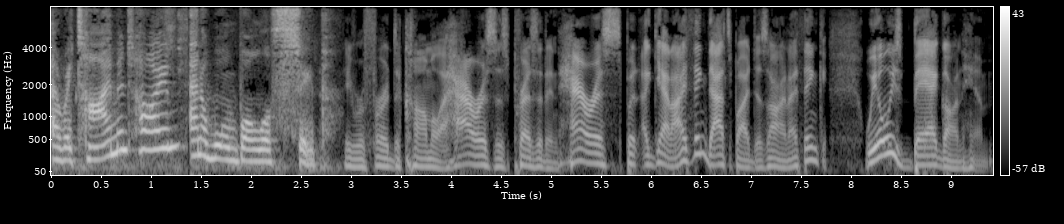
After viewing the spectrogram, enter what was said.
a retirement home and a warm bowl of soup. He referred to Kamala Harris as President Harris. But again, I think that's by design. I think we always bag on him.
